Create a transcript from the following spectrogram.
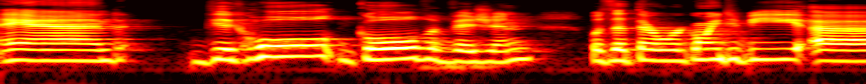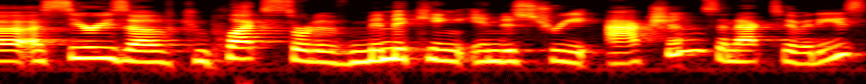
and the whole goal, the vision, was that there were going to be a, a, series of complex, sort of mimicking industry actions and activities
